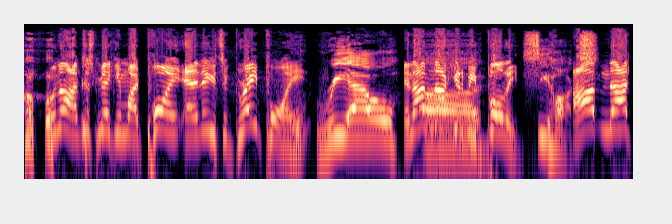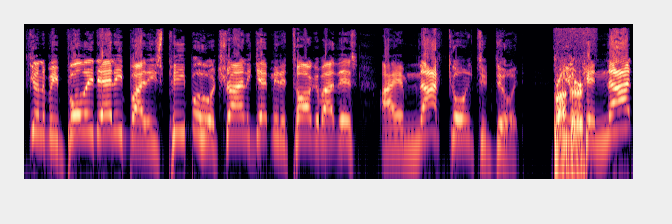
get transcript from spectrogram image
Well, no, I'm just making my point, and I think it's a great point. Real. And I'm not going to uh, be bullied. Seahawks. I'm not going to be bullied, Eddie, by these people who are trying to get me to talk about this. I am not going to do it. Brother. You cannot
